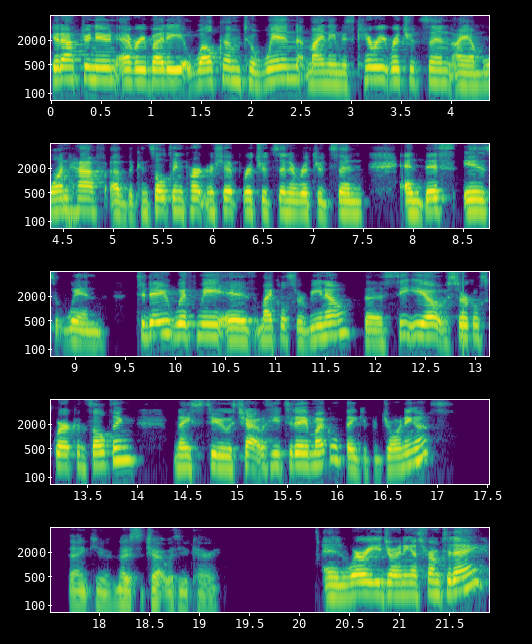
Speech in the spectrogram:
Good afternoon, everybody. Welcome to Win. My name is Carrie Richardson. I am one half of the consulting partnership, Richardson and Richardson, and this is Win. Today with me is Michael Cervino, the CEO of Circle Square Consulting. Nice to chat with you today, Michael. Thank you for joining us. Thank you. Nice to chat with you, Carrie. And where are you joining us from today?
